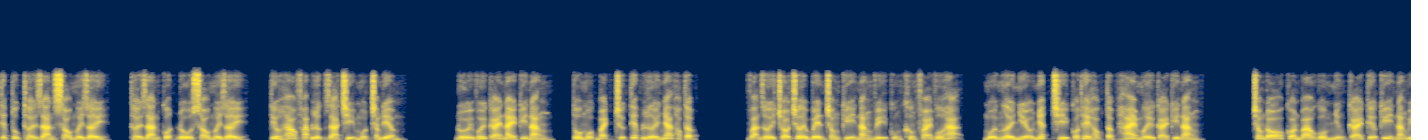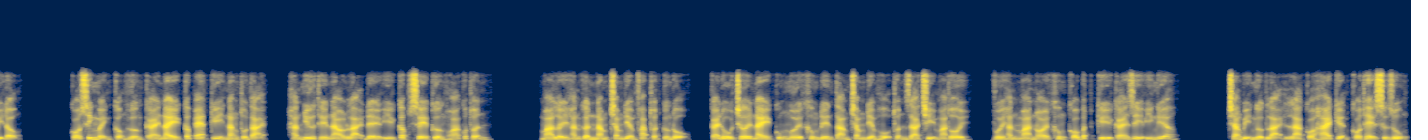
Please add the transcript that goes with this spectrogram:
tiếp tục thời gian sáu mươi giây, thời gian cuộn đổ sáu mươi giây, tiêu hao pháp lực giá trị một trăm điểm. Đối với cái này kỹ năng, tô một bạch trực tiếp lười nhác học tập vạn giới trò chơi bên trong kỹ năng vị cũng không phải vô hạn, mỗi người nhiều nhất chỉ có thể học tập hai mươi cái kỹ năng. Trong đó còn bao gồm những cái kia kỹ năng bị động. Có sinh mệnh cộng hưởng cái này cấp s kỹ năng tồn tại, hắn như thế nào lại để ý cấp c cường hóa cốt thuẫn? Mà lấy hắn gần năm trăm điểm pháp thuật cường độ, cái đồ chơi này cũng mới không đến tám trăm điểm hộ thuẫn giá trị mà thôi, với hắn mà nói không có bất kỳ cái gì ý nghĩa. Trang bị ngược lại là có hai kiện có thể sử dụng,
